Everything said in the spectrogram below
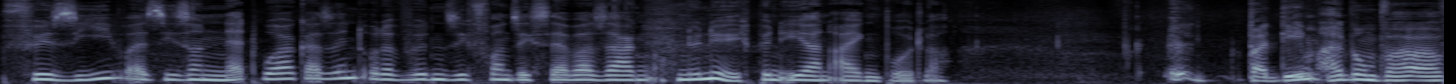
für Sie, weil Sie so ein Networker sind? Oder würden Sie von sich selber sagen, ach, nö, nö, ich bin eher ein Eigenbrötler? Bei dem Album war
